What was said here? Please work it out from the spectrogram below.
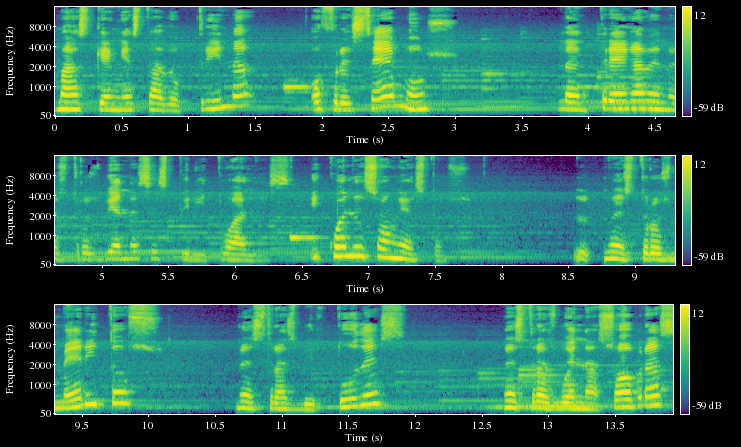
más que en esta doctrina, ofrecemos la entrega de nuestros bienes espirituales. ¿Y cuáles son estos? Nuestros méritos, nuestras virtudes, nuestras buenas obras,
